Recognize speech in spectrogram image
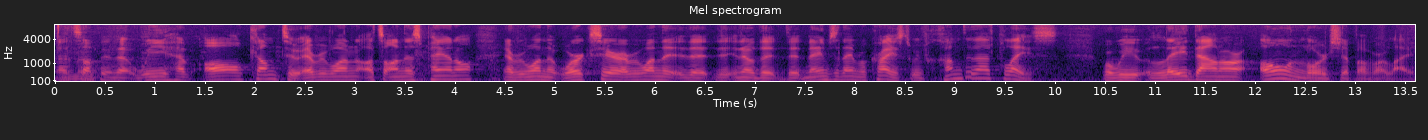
That's something that we have all come to. Everyone that's on this panel, everyone that works here, everyone that, that you know that, that names the name of Christ, we've come to that place where we laid down our own lordship of our life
